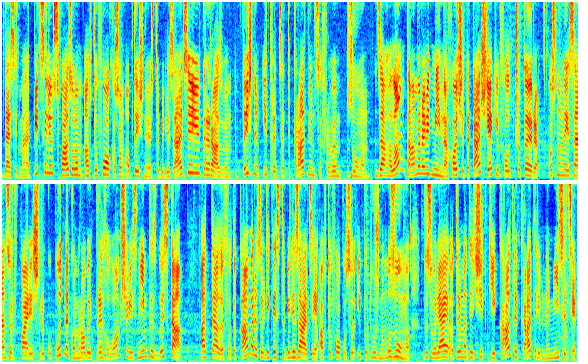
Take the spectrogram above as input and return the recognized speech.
10 мегапікселів з фазовим автофокусом, оптичною стабілізацією, триразовим оптичним і 30-кратним цифровим зумом. Загалом камера відмінна, хоч і така ж, як і Fold 4. Основний сенсор в парі з ширококутником робить приголомшиві знімки зблизька. А телефотокамера завдяки стабілізації автофокусу і потужному зуму дозволяє отримати чіткі кадри кратерів на місяці.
